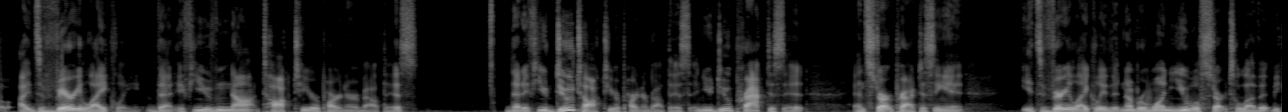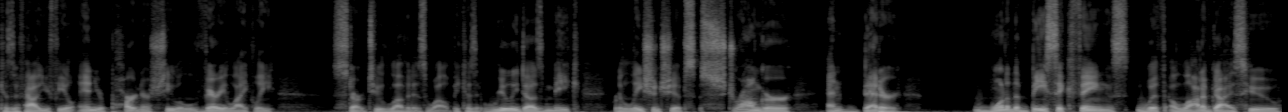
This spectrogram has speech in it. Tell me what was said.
uh, it's very likely that if you've not talked to your partner about this, that if you do talk to your partner about this and you do practice it and start practicing it, it's very likely that number one, you will start to love it because of how you feel, and your partner, she will very likely start to love it as well because it really does make relationships stronger and better. One of the basic things with a lot of guys who,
